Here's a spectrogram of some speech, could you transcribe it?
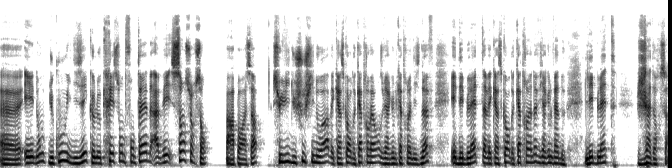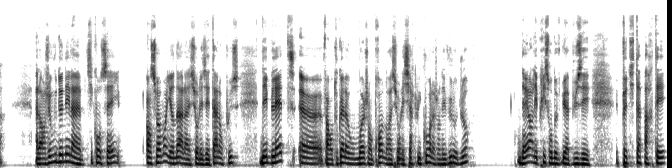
et donc du coup il disait que le cresson de Fontaine avait 100 sur 100 par rapport à ça suivi du chou chinois avec un score de 91,99 et des blettes avec un score de 89,22. Les blettes, j'adore ça. Alors je vais vous donner là un petit conseil. En ce moment, il y en a là sur les étals en plus des blettes. Euh, enfin, en tout cas là où moi j'en prends sur les circuits courts, là j'en ai vu l'autre jour. D'ailleurs, les prix sont devenus abusés. Petit aparté.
